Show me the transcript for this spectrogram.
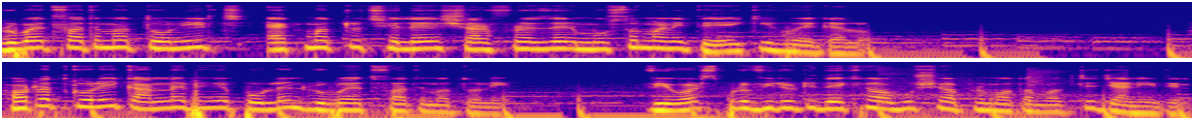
রুবায়ত ফাতেমা তনির একমাত্র ছেলে সারফরাজের মুসলমানিতে কি হয়ে গেল। হঠাৎ করেই কান্নায় ভেঙে পড়লেন রুবায়ত ফাতেমা তনি। ভিউয়ার্স, পুরো ভিডিওটি দেখে অবশ্যই আপনার মতামতটি জানিয়ে দিন।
